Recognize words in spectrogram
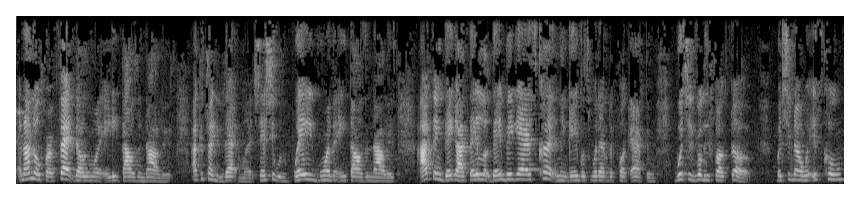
And I know for a fact that was more than $8,000. I can tell you that much. That shit was way more than $8,000. I think they got they look they big ass cut and then gave us whatever the fuck after, which is really fucked up. But you know what? It's cool.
